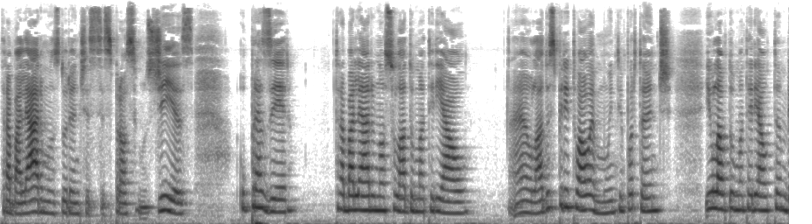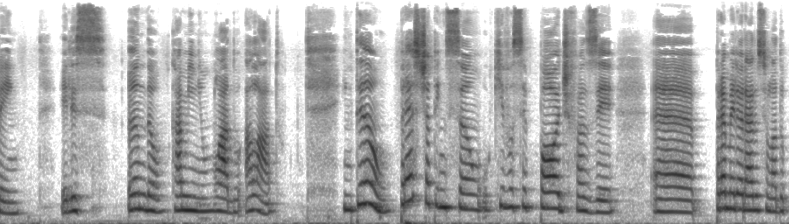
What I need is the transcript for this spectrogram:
trabalharmos durante esses próximos dias o prazer, trabalhar o nosso lado material, é, o lado espiritual é muito importante e o lado material também. Eles andam, caminham lado a lado. Então, preste atenção o que você pode fazer é, para melhorar o seu lado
